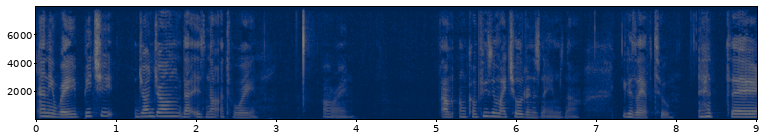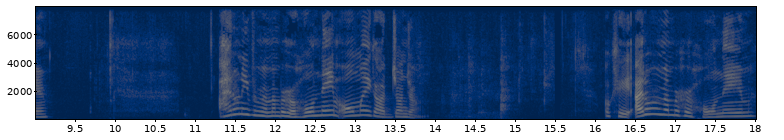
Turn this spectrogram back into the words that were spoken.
anyway, Peachy John John, that is not a toy. All right. I'm I'm confusing my children's names now because I have two. the I don't even remember her whole name. Oh my god, John John. Okay, I don't remember her whole name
